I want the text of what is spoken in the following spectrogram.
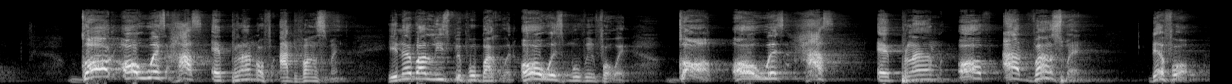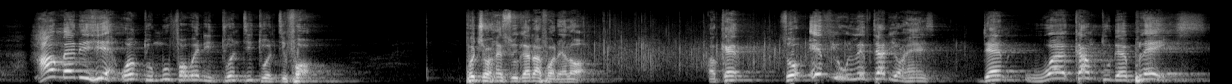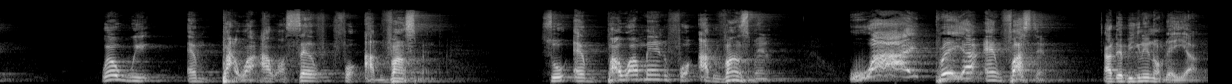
God always has a plan of advancement. He never leads people backward, always moving forward. God always has a plan of advancement. Therefore, how many here want to move forward in 2024? Put your hands together for the Lord. Okay? So if you lifted your hands, then welcome to the place where we empower ourselves for advancement. So, empowerment for advancement. Why prayer and fasting at the beginning of the year?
